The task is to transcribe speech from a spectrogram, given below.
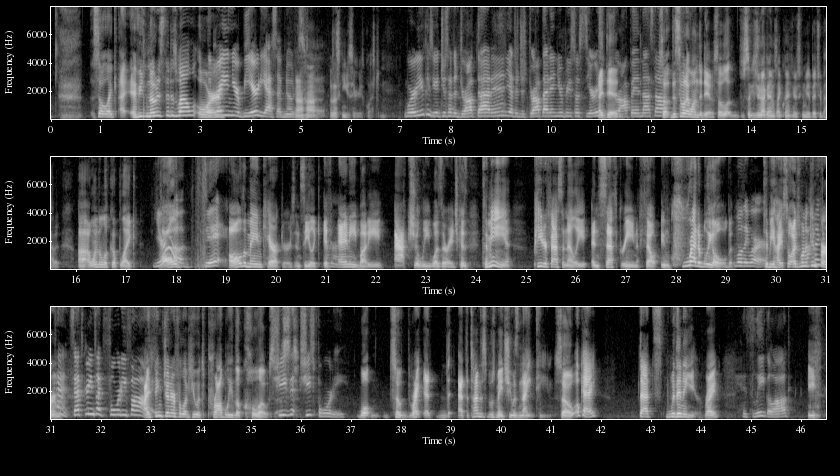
so like, uh, have you noticed it as well, or? The gray in your beard, yes, I've noticed Uh huh. it. I was asking you a serious question. Were you? Because you just had to drop that in. You had to just drop that in. You'd be so serious. I you had to did. Drop in that stuff. So this is what I wanted to do. So, so because you're not going to like Quinn here, just going to be a bitch about it. Uh, I wanted to look up like You're all a dick. all the main characters and see like if Uh-huh. anybody actually was their age. Because to me, Peter Facinelli and Seth Green felt incredibly old Well, they were. to be high. So I just want to confirm. Seth Green's like forty-five. I think Jennifer Love Hewitt's probably the closest. she's she's forty. Well. So right at th- at the time this was made, she was 19. So okay, that's within a year, right? His legal, og. Eth-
